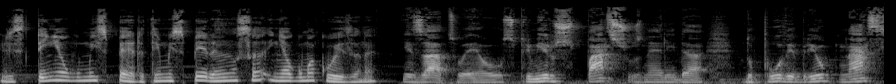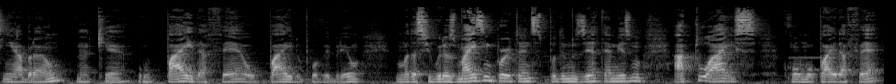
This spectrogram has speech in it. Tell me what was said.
Eles têm alguma espera, têm uma esperança em alguma coisa, né? Exato, é os primeiros passos né, ali da, do povo hebreu nasce em Abraão, né, que é o pai da fé, o pai do povo hebreu, uma das figuras mais importantes, podemos dizer até mesmo atuais como pai da fé,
